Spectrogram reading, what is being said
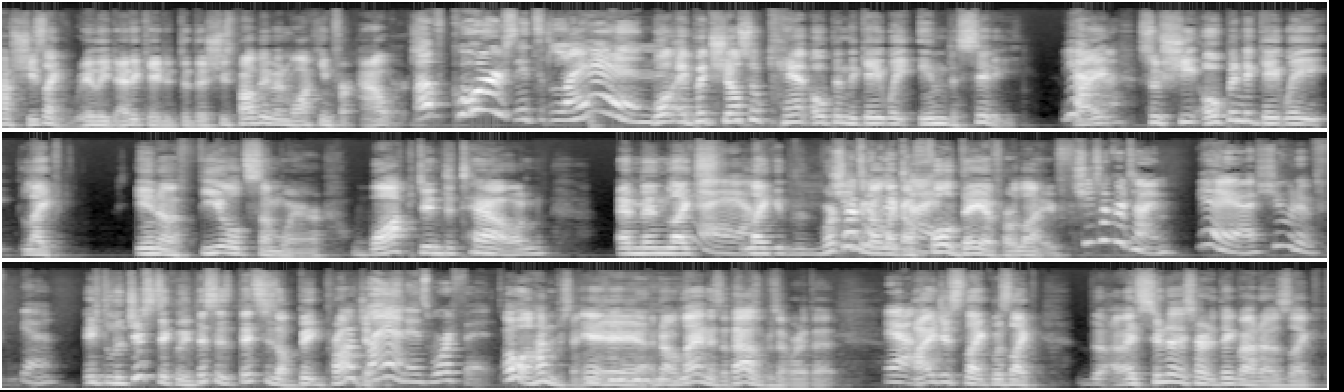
wow, she's like really dedicated to this. She's probably been walking for hours. of course, it's Lan. Well, but she also can't open the gateway in the city. Yeah. Right? So she opened a gateway like in a field somewhere, walked into town, and then like Yeah, yeah. like we're She talking about like a full day of her life. she took her time. Yeah, yeah, she would have. Yeah, It, logistically, this is this is a big project. Lan is worth it. Oh, 100 percent. Yeah, yeah, yeah. No, land is a thousand percent worth it. Yeah, I just like was like as soon as I started thinking about it, I was like,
